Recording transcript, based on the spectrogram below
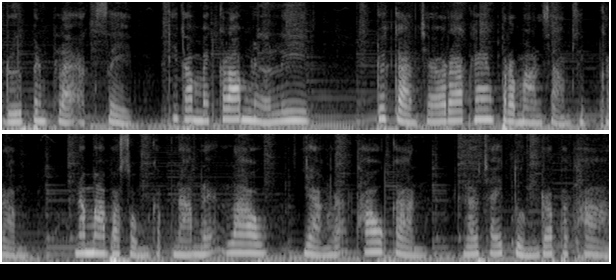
หรือเป็นแผลอักเสบที่ทำให้กล้ามเนื้อรีบ ด้วยการใช้รากแห้งประมาณ 30 กรัมนำมาผสมกับน้ำและเหล้าอย่างละเท่ากัน แล้วใช้ตุ๋นรับประทาน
